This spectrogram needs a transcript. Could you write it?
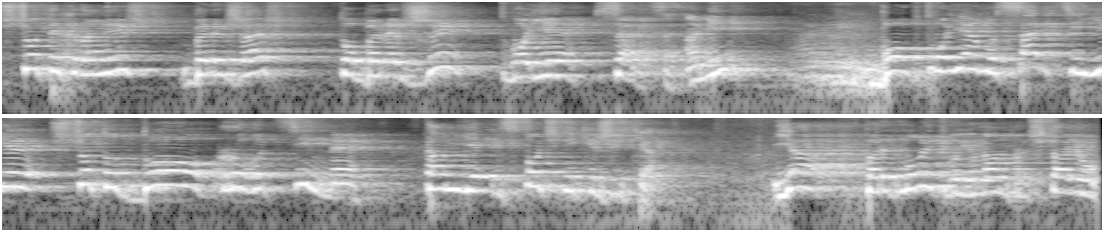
що ти храниш, бережеш, то бережи твоє серце. Амінь. Бо в твоєму серці є щось дорогоцінне, там є істочники життя. Я перед молитвою нам прочитаю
